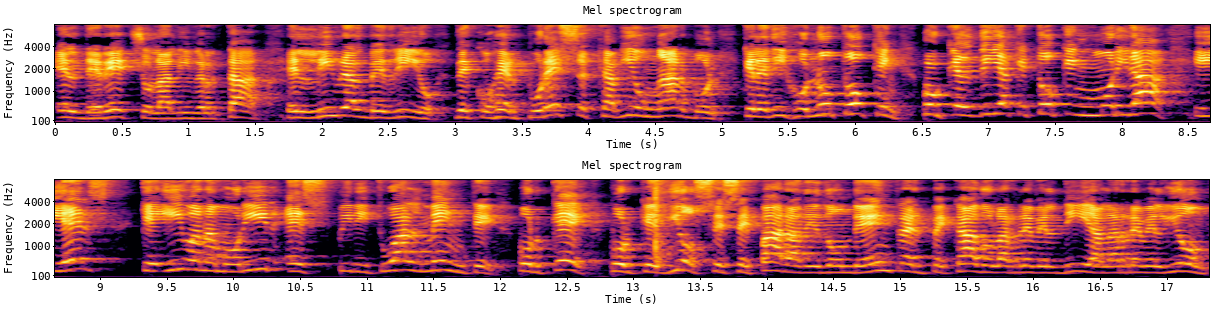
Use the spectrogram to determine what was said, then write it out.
el derecho, la libertad, el libre albedrío de escoger. Por eso es que había un árbol que le dijo, no toquen, porque el día que toquen morirá. Y es que iban a morir espiritualmente. ¿Por qué? Porque Dios se separa de donde entra el pecado, la rebeldía, la rebelión.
